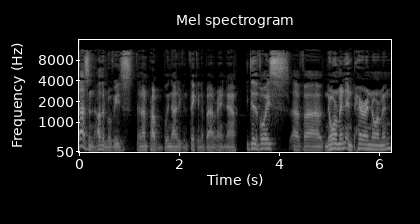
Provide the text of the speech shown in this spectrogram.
dozen other movies that I'm probably not even thinking about right now. He did the voice of uh, Norman in Paranorman.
